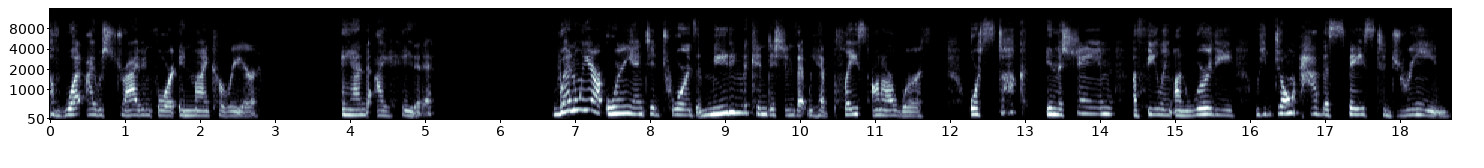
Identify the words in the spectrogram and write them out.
of what I was striving for in my career. And I hated it. When we are oriented towards meeting the conditions that we have placed on our worth or stuck in the shame of feeling unworthy, we don't have the space to dream.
